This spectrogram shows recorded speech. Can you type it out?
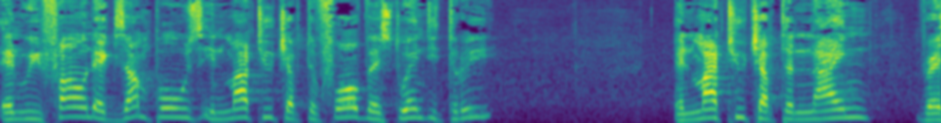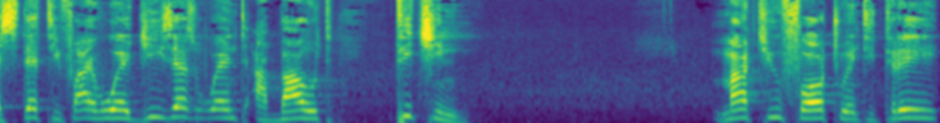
And we found examples in Matthew chapter 4, verse 23, and Matthew chapter 9, verse 35, where Jesus went about teaching. Matthew 4, 23,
